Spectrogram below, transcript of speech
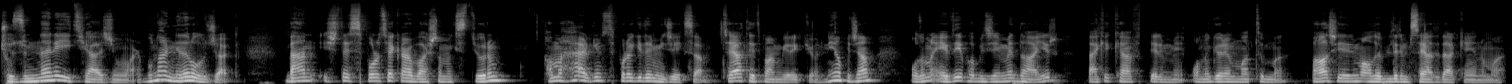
çözümlere ihtiyacım var. Bunlar neler olacak? Ben işte spora tekrar başlamak istiyorum. Ama her gün spora gidemeyeceksem, seyahat etmem gerekiyor. Ne yapacağım? O zaman evde yapabileceğime dair belki kıyafetlerimi, ona göre matımı, bazı şeylerimi alabilirim seyahat ederken yanıma.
